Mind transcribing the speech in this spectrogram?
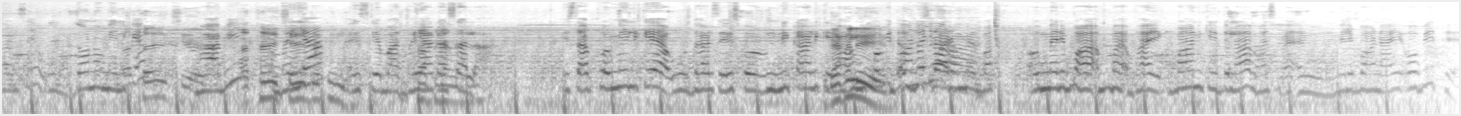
घर से दोनों मिलके अथरी भाभी भैया इसके बाद भैया का सब इस सबको मिल के उधर से इसको निकाल के हमको भी दूसरा रूम में और मेरी बा- बा- भाई बहन की दुल्हा मेरी बहन आई वो भी थे।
